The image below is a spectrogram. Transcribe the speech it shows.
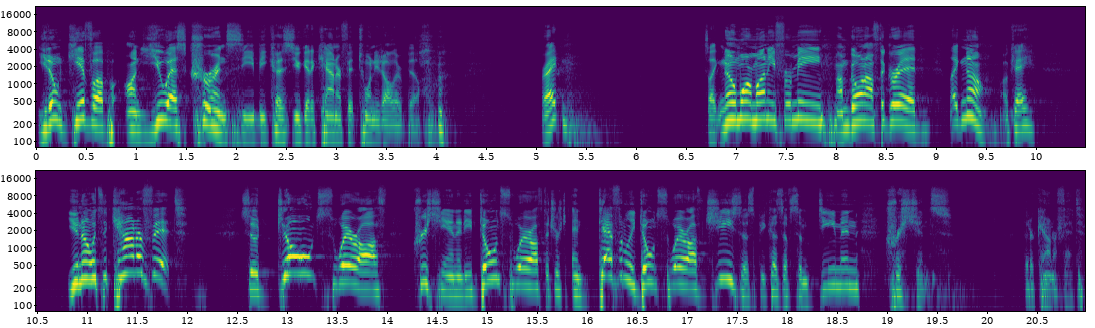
You don't give up on US currency because you get a counterfeit $20 bill, right? It's like, no more money for me. I'm going off the grid. Like, no, okay? You know it's a counterfeit. So don't swear off Christianity, don't swear off the church, and definitely don't swear off Jesus because of some demon Christians that are counterfeit.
